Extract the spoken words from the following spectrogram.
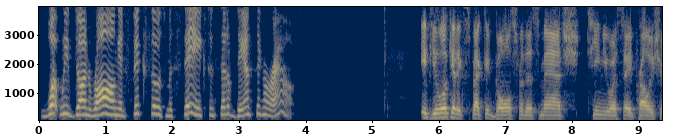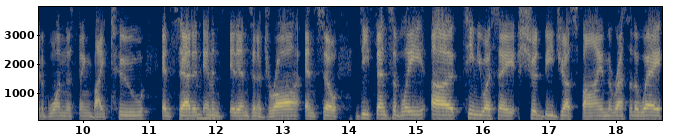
what we've done wrong and fix those mistakes instead of dancing around if you look at expected goals for this match, Team USA probably should have won this thing by two. Instead, it, mm-hmm. ends, it ends in a draw. And so defensively, uh, Team USA should be just fine the rest of the way.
